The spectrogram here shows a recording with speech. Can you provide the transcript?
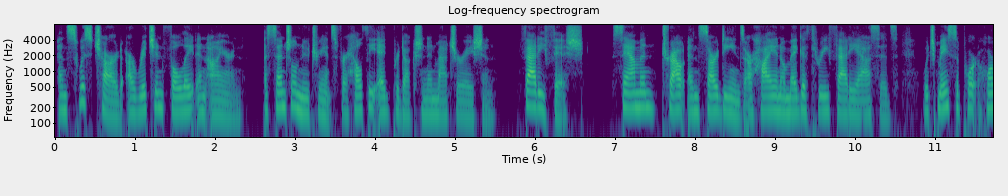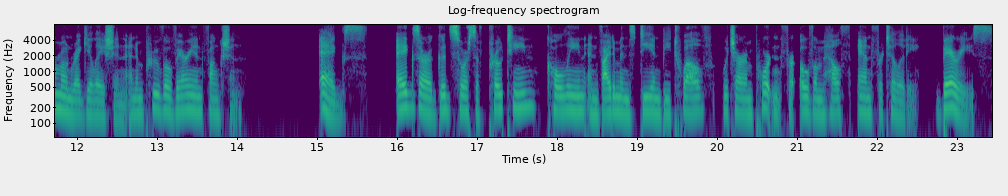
and Swiss chard are rich in folate and iron, essential nutrients for healthy egg production and maturation. Fatty fish, salmon, trout, and sardines are high in omega 3 fatty acids, which may support hormone regulation and improve ovarian function. Eggs. Eggs are a good source of protein, choline, and vitamins D and B12, which are important for ovum health and fertility. Berries.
